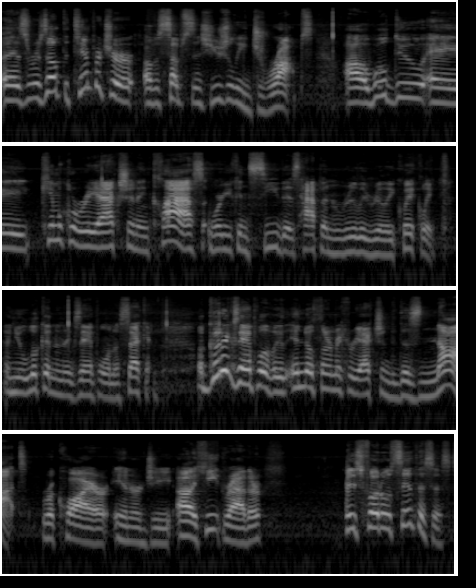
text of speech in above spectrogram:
as a result, the temperature of a substance usually drops. Uh, we'll do a chemical reaction in class where you can see this happen really, really quickly. And you'll look at an example in a second. A good example of an endothermic reaction that does not require energy, uh, heat rather, is photosynthesis.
